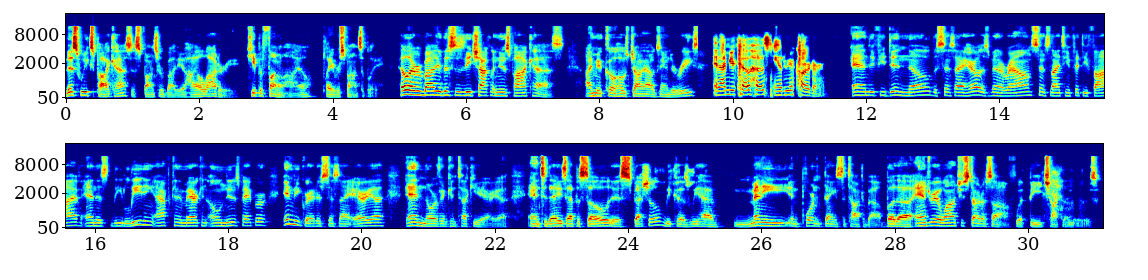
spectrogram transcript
This week's podcast is sponsored by the Ohio Lottery. Keep it fun, Ohio. Play responsibly. Hello, everybody. This is the Chocolate News Podcast. I'm your co host, John Alexander Reese. And I'm your co host, Andrea Carter. And if you didn't know, the Cincinnati Herald has been around since 1955 and is the leading African American owned newspaper in the greater Cincinnati area and northern Kentucky area. And today's episode is special because we have many important things to talk about. But uh, Andrea, why don't you start us off with the chocolate news?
